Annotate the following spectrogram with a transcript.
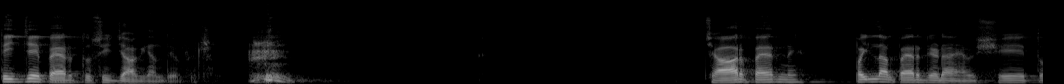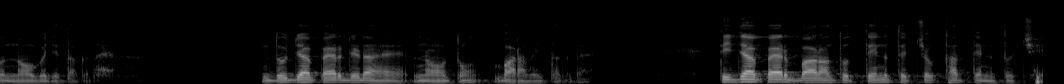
ਤੀਜੇ ਪੈਰ ਤੁਸੀਂ ਜਾਗ ਜਾਂਦੇ ਹੋ ਫਿਰ। ਚਾਰ ਪੈਰ ਨੇ, ਪਹਿਲਾ ਪੈਰ ਜਿਹੜਾ ਹੈ ਉਹ 6 ਤੋਂ 9 ਵਜੇ ਤੱਕ ਦਾ ਹੈ। ਦੂਜਾ ਪੈਰ ਜਿਹੜਾ ਹੈ 9 ਤੋਂ 12 ਵਜੇ ਤੱਕ ਦਾ ਹੈ। ਤੀਜਾ ਪੈਰ 12 ਤੋਂ 3 ਤੇ ਚੌਥਾ 3 ਤੋਂ 6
